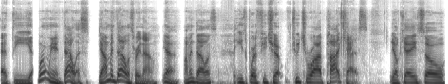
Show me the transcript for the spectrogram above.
at the uh, where are we in Dallas? Yeah, I'm in Dallas right now. Yeah, I'm in Dallas. Esports Future Future Ride podcast. Okay, so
